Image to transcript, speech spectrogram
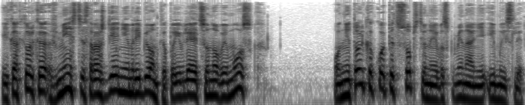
И как только вместе с рождением ребенка появляется новый мозг, он не только копит собственные воспоминания и мысли,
